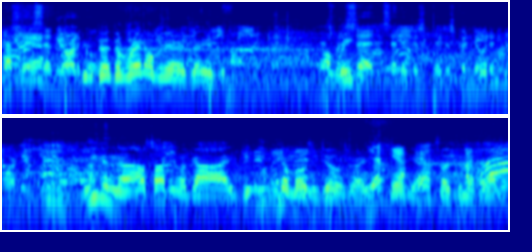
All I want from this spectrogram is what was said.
That's what it said in the article. The, the rent over there is, is That's what it outrageous. said. It said they just they just couldn't do it anymore. Even uh, I was talking to a guy. You, you know Moe's and Joe's, right? Yeah. Yeah. Yeah. So it's been there forever.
